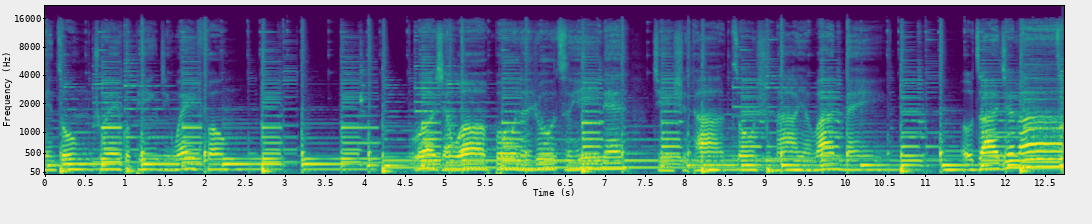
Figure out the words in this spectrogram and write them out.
面总吹过平静微风。我想我不能如此依恋，即使它总是那样完美。哦，再见了，再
